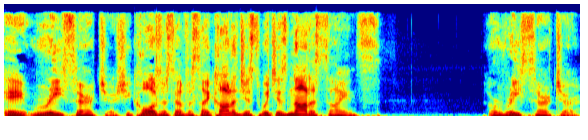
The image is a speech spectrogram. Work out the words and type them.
a researcher. She calls herself a psychologist, which is not a science, a researcher.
